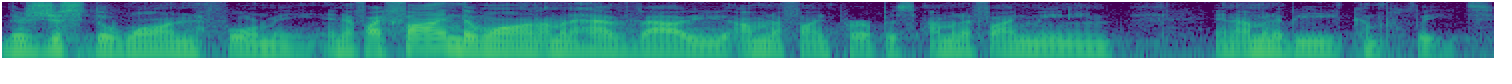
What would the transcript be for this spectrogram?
there's just the one for me. And if I find the one, I'm going to have value, I'm going to find purpose, I'm going to find meaning and I'm going to be complete.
